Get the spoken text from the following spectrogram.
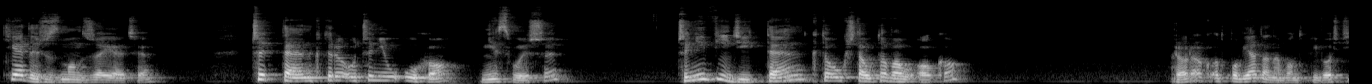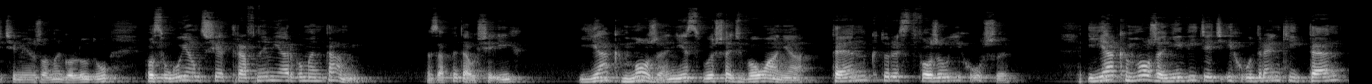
Kiedyż zmądrzejecie? Czy ten, który uczynił ucho, nie słyszy? Czy nie widzi ten, kto ukształtował oko? Prorok odpowiada na wątpliwości ciemiężonego ludu, posługując się trafnymi argumentami. Zapytał się ich, jak może nie słyszeć wołania ten, który stworzył ich uszy? I jak może nie widzieć ich udręki ten,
